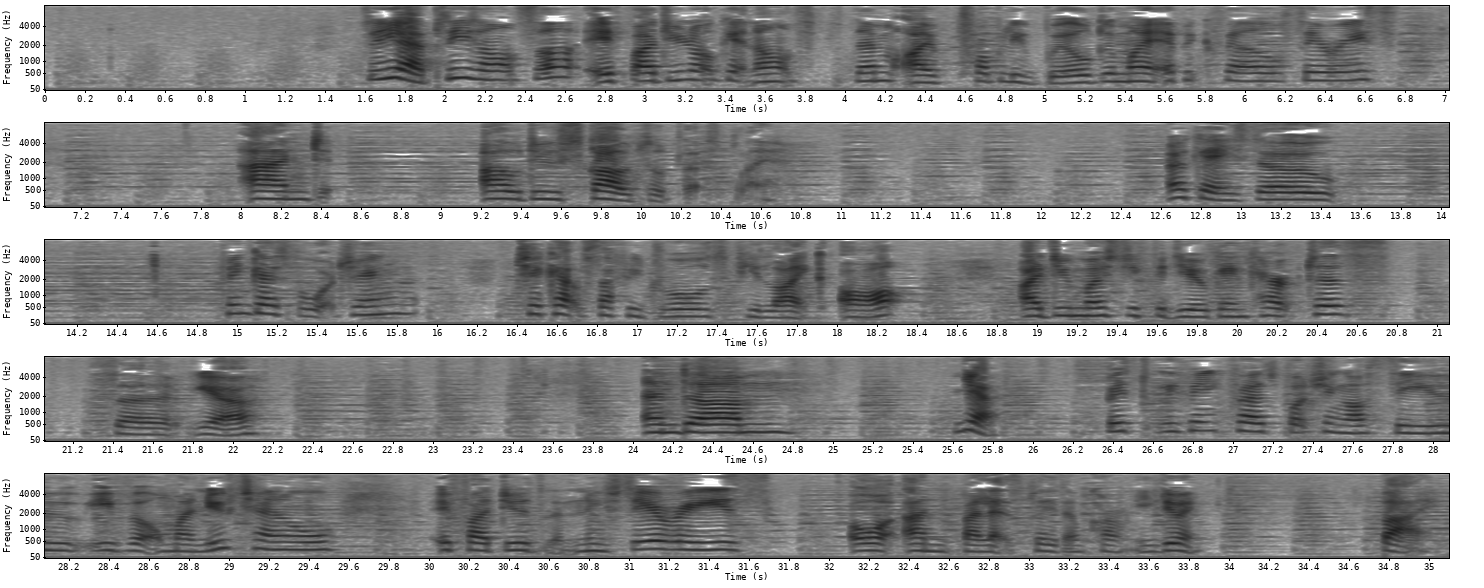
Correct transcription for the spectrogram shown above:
So yeah, please answer. If I do not get an answer for them, I probably will do my Epic Fail series. And I'll do Sword Let's Play. Okay, so thank you guys for watching. Check out Saffie Draws if you like art. I do mostly video game characters, so yeah. And um, yeah. Basically, thank you guys for watching. I'll see you either on my new channel if I do the new series or and my let's plays I'm currently doing. Bye.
